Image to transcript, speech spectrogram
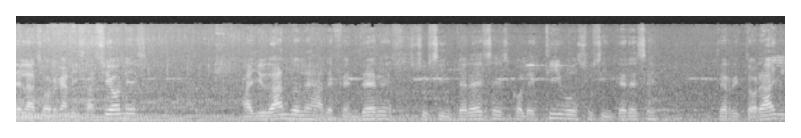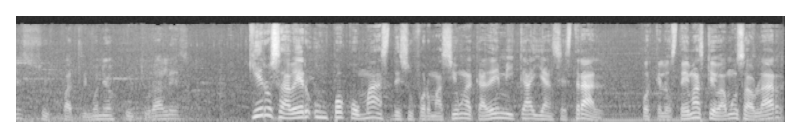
de las organizaciones ayudándoles a defender sus intereses colectivos, sus intereses territoriales, sus patrimonios culturales. Quiero saber un poco más de su formación académica y ancestral, porque los temas que vamos a hablar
